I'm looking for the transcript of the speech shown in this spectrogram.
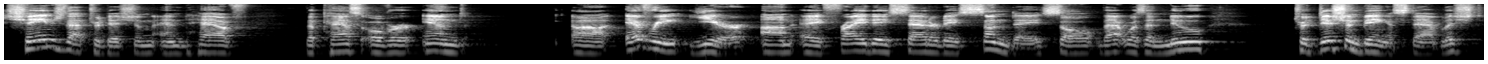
change that tradition and have the Passover end uh, every year on a Friday, Saturday, Sunday. So that was a new tradition being established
